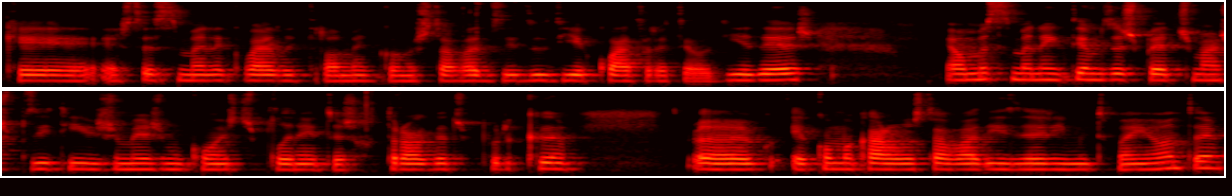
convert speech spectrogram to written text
que é esta semana que vai literalmente, como eu estava a dizer, do dia 4 até o dia 10, é uma semana em que temos aspectos mais positivos, mesmo com estes planetas retrógrados, porque uh, é como a Carla estava a dizer e muito bem ontem.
